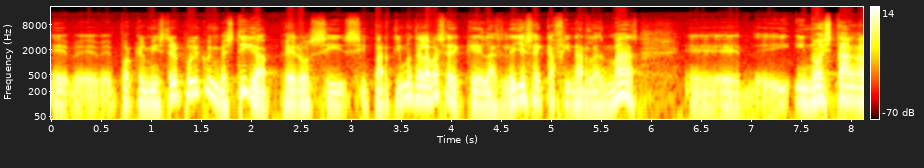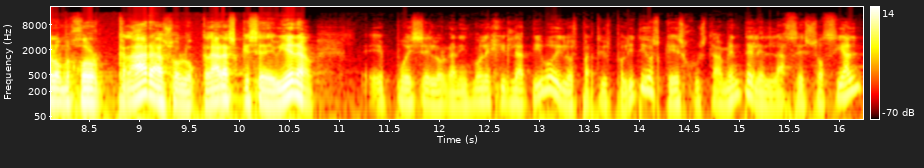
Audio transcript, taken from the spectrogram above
Eh, eh, porque el Ministerio Público investiga, pero si, partimos de la base de que las leyes hay que afinarlas más y, no están a lo mejor claras o lo claras que se debieran, pues el organismo legislativo y los partidos políticos, que es justamente el enlace social,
